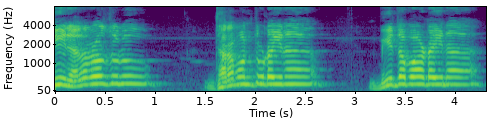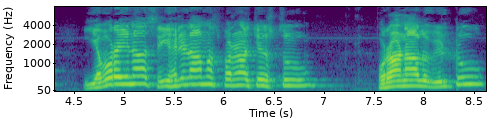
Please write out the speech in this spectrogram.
ఈ నెల రోజులు ధనవంతుడైన బీదవాడైన ఎవరైనా శ్రీహరినామ స్మరణ చేస్తూ పురాణాలు వింటూ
